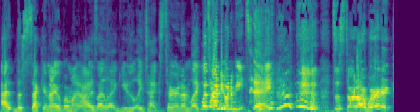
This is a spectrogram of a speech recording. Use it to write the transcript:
at the second I open my eyes, I like usually text her and I'm like, what time do you want to meet today to start our work?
